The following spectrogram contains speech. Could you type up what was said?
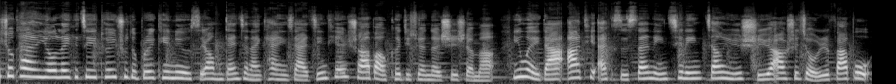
迎收看由雷科技推出的 Breaking News，让我们赶紧来看一下今天刷爆科技圈的是什么。英伟达 RTX 3070将于十月二十九日发布，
